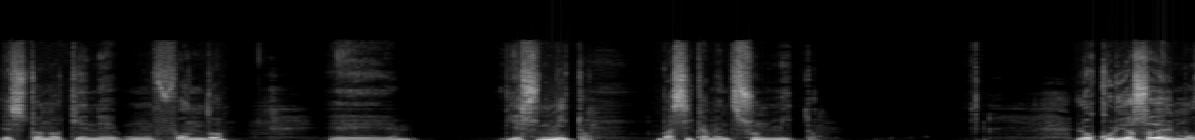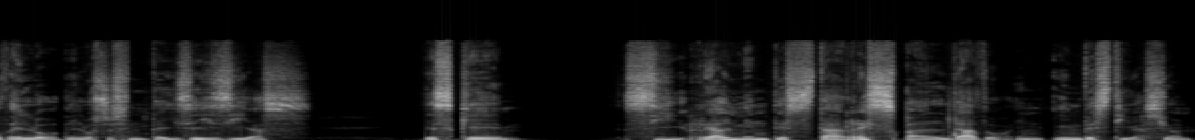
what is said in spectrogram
esto no tiene un fondo eh, y es un mito. Básicamente es un mito. Lo curioso del modelo de los 66 días es que sí realmente está respaldado en investigación.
